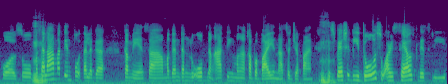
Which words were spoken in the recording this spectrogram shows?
call. So, Mhm. pasalamat din po talaga kami sa magandang loob ng ating mga kababayan nasa Japan, Mhm. especially those who are selflessly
